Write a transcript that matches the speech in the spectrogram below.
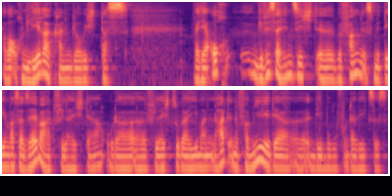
Aber auch ein Lehrer kann, glaube ich, das, weil der auch in gewisser Hinsicht äh, befangen ist mit dem, was er selber hat vielleicht, ja. Oder äh, vielleicht sogar jemanden hat in der Familie, der äh, in dem Beruf unterwegs ist.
